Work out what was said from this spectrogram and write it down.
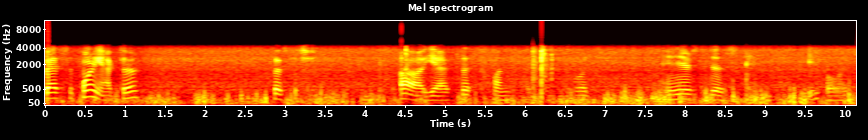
Best Supporting Actor, Best Picture. Ah, yes, this one. And here's the disc. Beautiful license.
